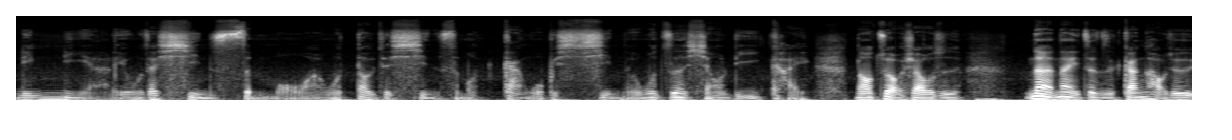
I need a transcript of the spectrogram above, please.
你娘嘞！我在信什么啊？我到底在信什么？干！我不信了！我真的想要离开。然后最好笑的是，那那一阵子刚好就是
